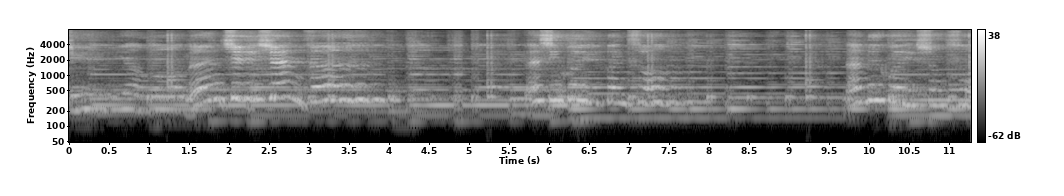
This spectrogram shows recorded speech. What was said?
需要我们去选择，担心会犯错。难免会受挫，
